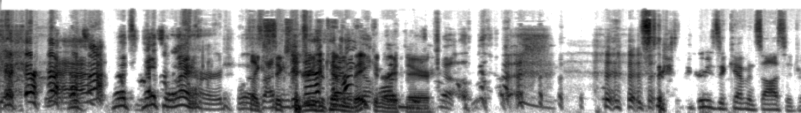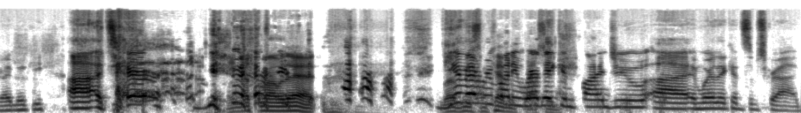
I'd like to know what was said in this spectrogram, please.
Yeah, Yeah. that's, that's that's what I heard. was like I six degrees of Kevin Bacon right there. your show. Six degrees of Kevin sausage, right, Mookie? Uh, Tara, Ain't nothing wrong with that. Give everybody Kevin where they can find you uh, and where they can subscribe.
